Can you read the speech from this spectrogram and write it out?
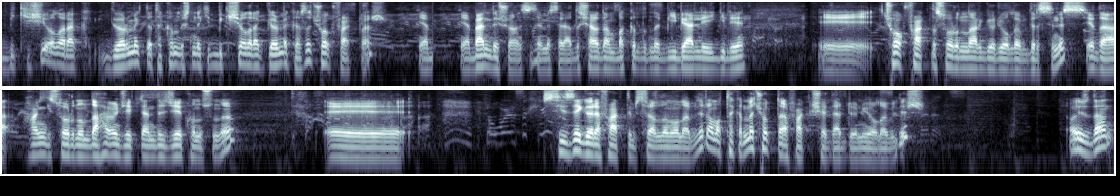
bir kişi olarak görmekle takımın dışındaki bir kişi olarak görmek arasında çok fark var. Ya, ya ben de şu an size mesela dışarıdan bakıldığında BBR ile ilgili e, çok farklı sorunlar görüyor olabilirsiniz. Ya da hangi sorunun daha önceliklendireceği konusunu e, size göre farklı bir sıralama olabilir ama takımda çok daha farklı şeyler dönüyor olabilir. O yüzden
